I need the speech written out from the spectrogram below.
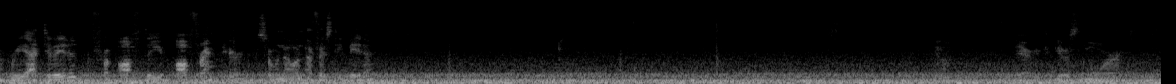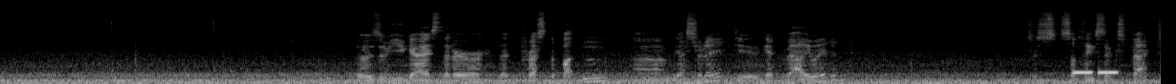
I've reactivated from off the off-ramp here. So we're now in FSD beta. There, give us the more those of you guys that are that pressed the button um, yesterday to get evaluated. Just some things to expect.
